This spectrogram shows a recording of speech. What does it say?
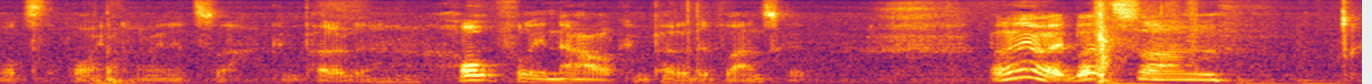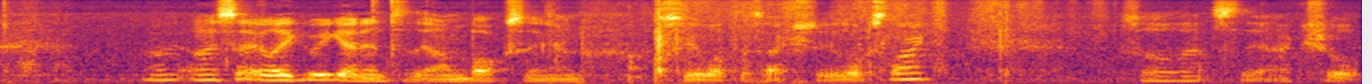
what's the point? I mean, it's a competitive, hopefully now a competitive landscape. But anyway, let's um, I, I say like we get into the unboxing and see what this actually looks like. So that's the actual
